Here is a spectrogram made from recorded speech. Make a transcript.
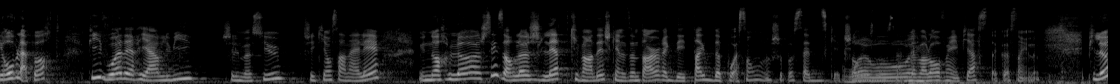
il rouvre la porte, puis il voit derrière lui, chez le monsieur, chez qui on s'en allait, une horloge, les horloges lettres qui vendaient chez Canadian Tire avec des têtes de poisson. Là. Je sais pas si ça te dit quelque chose. Ouais, là. ouais, ça ouais. devait valoir 20$, ce cossin-là. Puis là,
